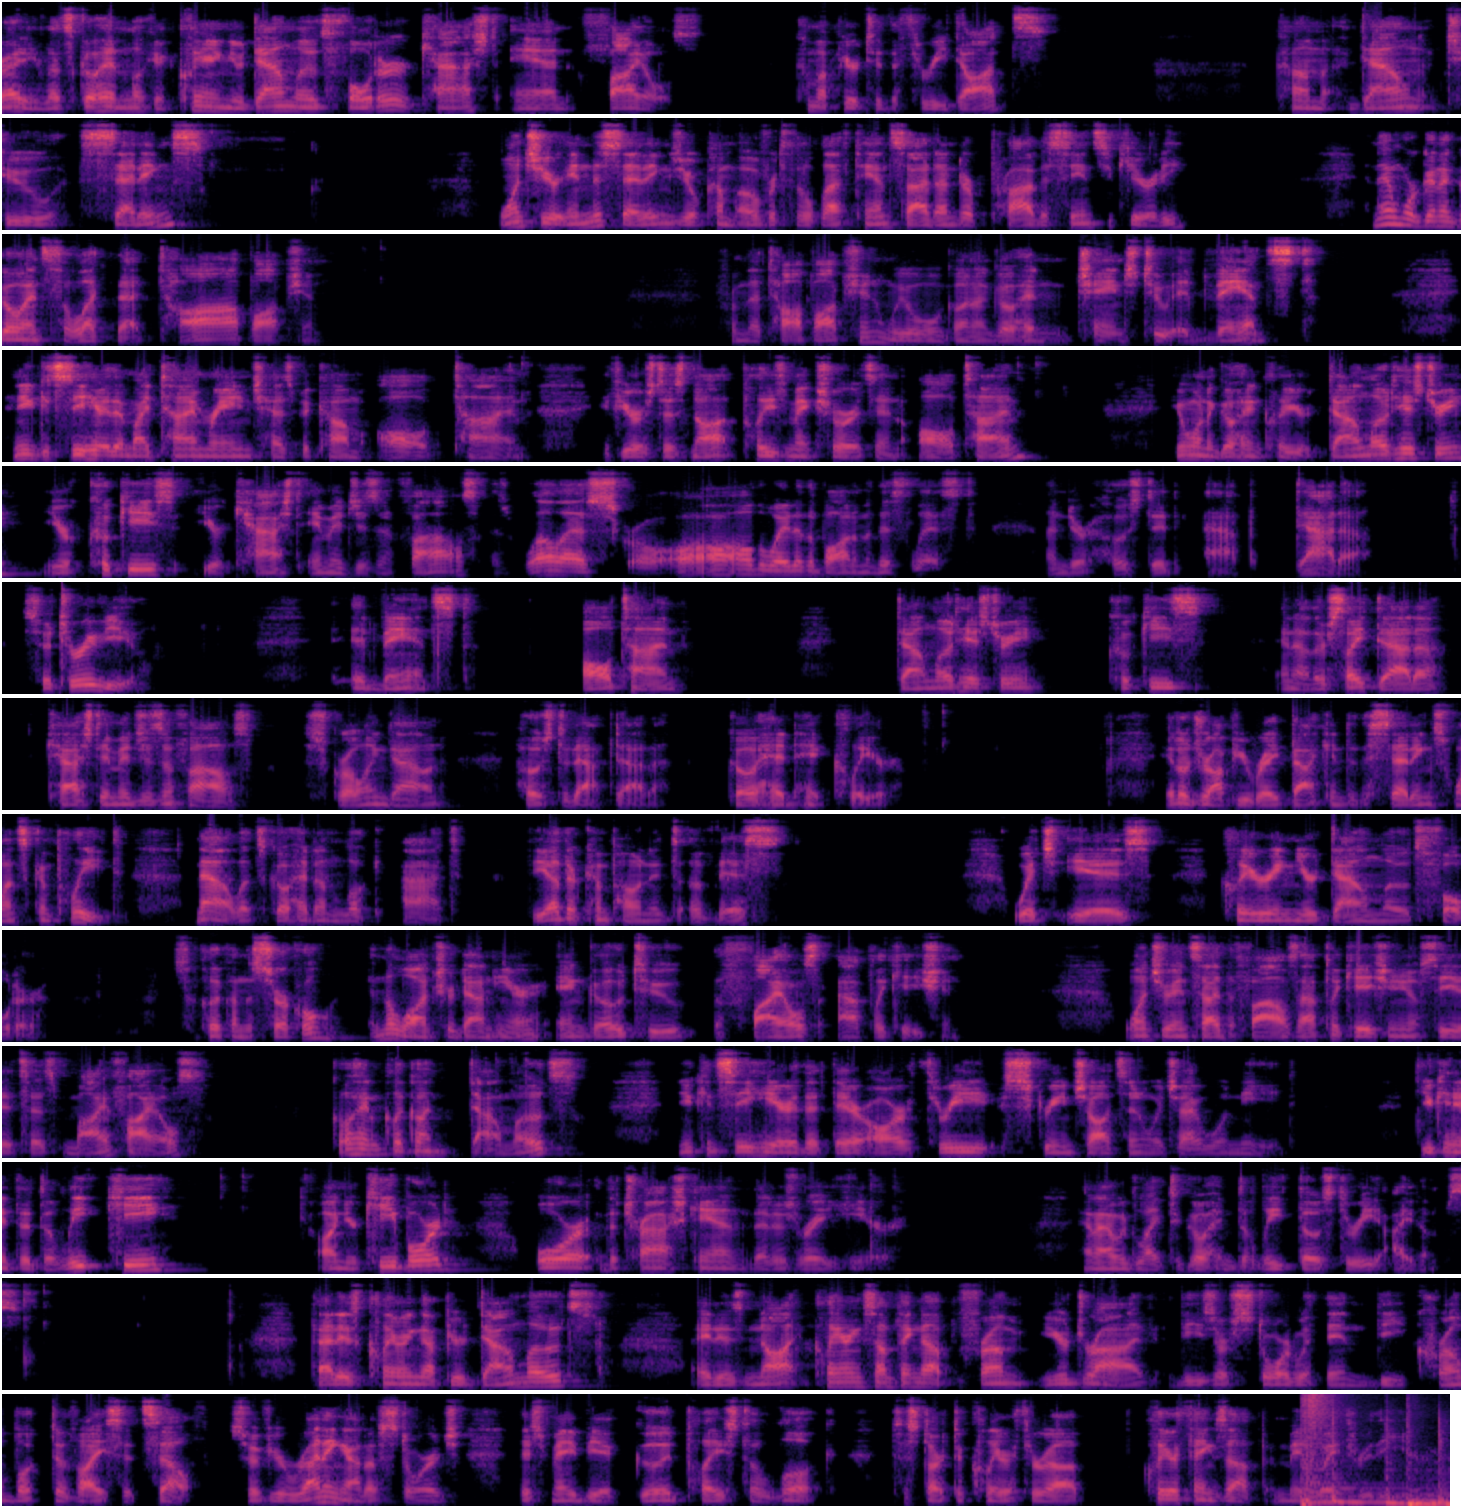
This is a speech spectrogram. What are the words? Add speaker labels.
Speaker 1: Alrighty, let's go ahead and look at clearing your downloads folder, cached, and files. Come up here to the three dots. Come down to settings. Once you're in the settings, you'll come over to the left-hand side under privacy and security. And then we're going to go and select that top option. From the top option, we will to go ahead and change to advanced. And you can see here that my time range has become all time. If yours does not, please make sure it's in all time. You want to go ahead and clear your download history, your cookies, your cached images and files, as well as scroll all the way to the bottom of this list under hosted app data. So to review, advanced, all time, download history, cookies, and other site data, cached images and files, scrolling down, hosted app data. Go ahead and hit clear. It'll drop you right back into the settings once complete. Now let's go ahead and look at the other component of this, which is clearing your downloads folder. So click on the circle in the launcher down here and go to the Files application. Once you're inside the Files application, you'll see it says My Files. Go ahead and click on Downloads you can see here that there are three screenshots in which I will need. You can hit the delete key on your keyboard or the trash can that is right here. And I would like to go ahead and delete those three items. That is clearing up your downloads. It is not clearing something up from your drive. These are stored within the Chromebook device itself. So if you're running out of storage, this may be a good place to look to start to clear through up, clear things up midway through the year.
